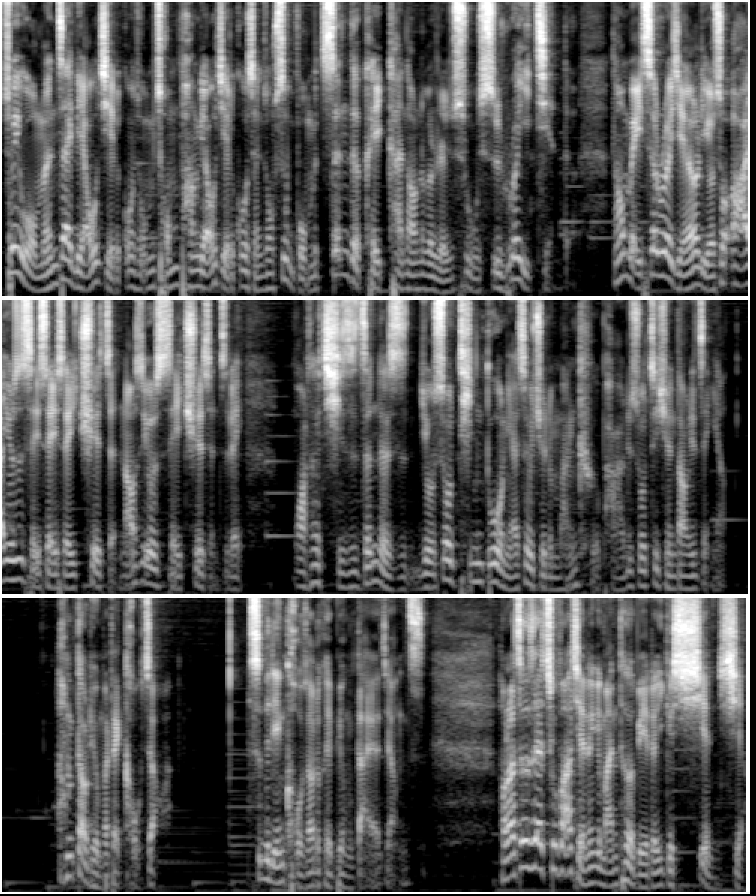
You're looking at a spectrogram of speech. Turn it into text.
所以我们在了解的过程，我们从旁了解的过程中，是我们真的可以看到那个人数是锐减的。然后每次锐减，的理由说啊，又是谁谁谁确诊，然后是又是谁确诊之类。哇，那个其实真的是有时候听多，你还是会觉得蛮可怕。就说这群人到底怎样？他们到底有没有戴口罩啊？是不是连口罩都可以不用戴啊？这样子。好了，这是在出发前的一个蛮特别的一个现象。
